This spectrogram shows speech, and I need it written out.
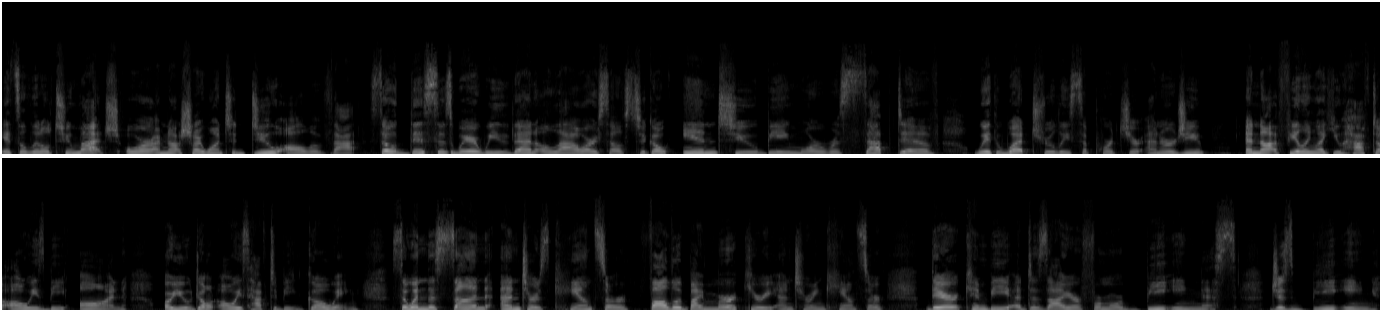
it's a little too much, or I'm not sure I want to do all of that. So, this is where we then allow ourselves to go into being more receptive with what truly supports your energy and not feeling like you have to always be on or you don't always have to be going. So when the sun enters Cancer, followed by Mercury entering Cancer, there can be a desire for more beingness, just being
